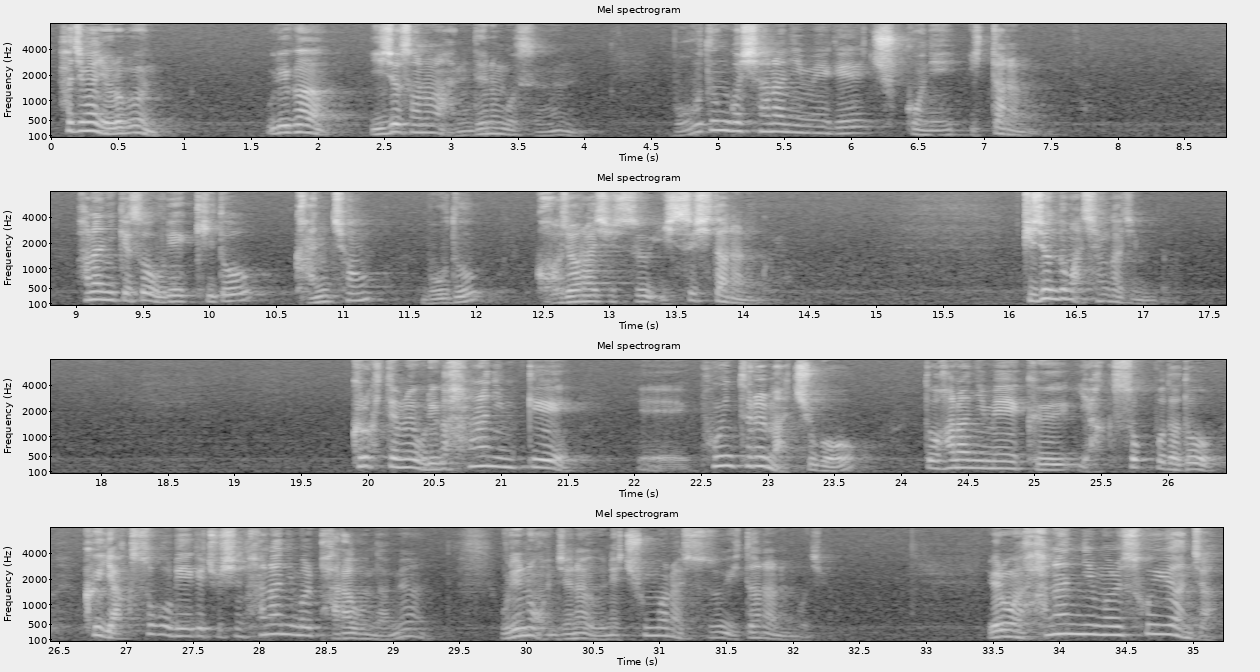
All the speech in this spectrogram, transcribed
하지만 여러분, 우리가 잊어서는 안 되는 것은 모든 것이 하나님에게 주권이 있다라는 겁니다. 하나님께서 우리의 기도, 간청 모두 거절하실 수 있으시다라는 거예요. 비전도 마찬가지입니다. 그렇기 때문에 우리가 하나님께 예, 포인트를 맞추고 또 하나님의 그 약속보다도 그 약속을 우리에게 주신 하나님을 바라본다면 우리는 언제나 은혜 충만할 수 있다라는 거죠. 여러분 하나님을 소유한 자,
